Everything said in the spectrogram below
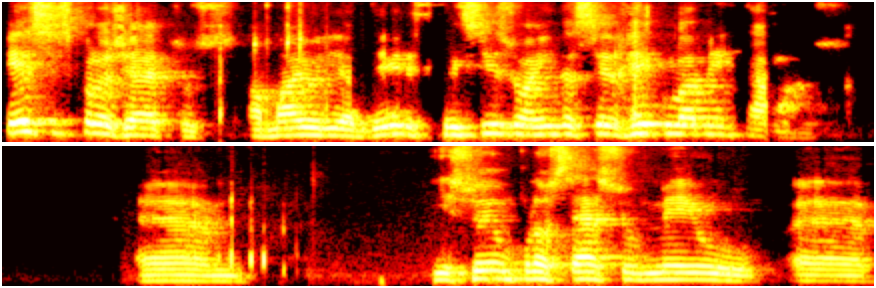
Esses projetos, a maioria deles, precisam ainda ser regulamentados. É, isso é um processo meio é,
